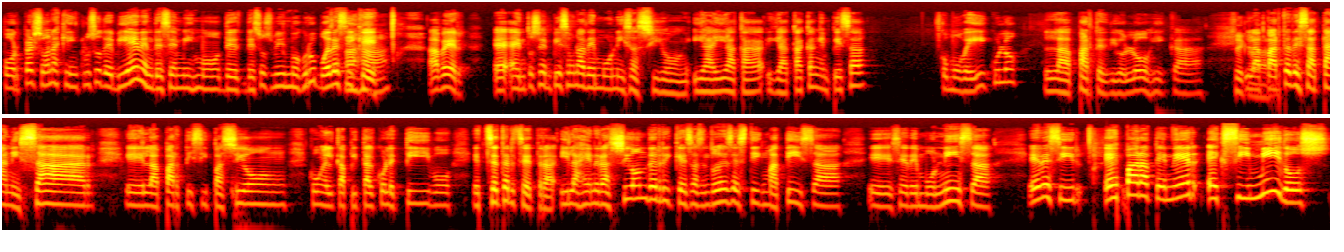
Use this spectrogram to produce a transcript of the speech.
por personas que incluso devienen de ese mismo, de, de esos mismos grupos. Es decir, que, a ver, eh, entonces empieza una demonización y ahí ata- y atacan, empieza como vehículo la parte ideológica, Sí, la parte de satanizar, eh, la participación con el capital colectivo, etcétera, etcétera. Y la generación de riquezas entonces se estigmatiza, eh, se demoniza. Es decir, es para tener eximidos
